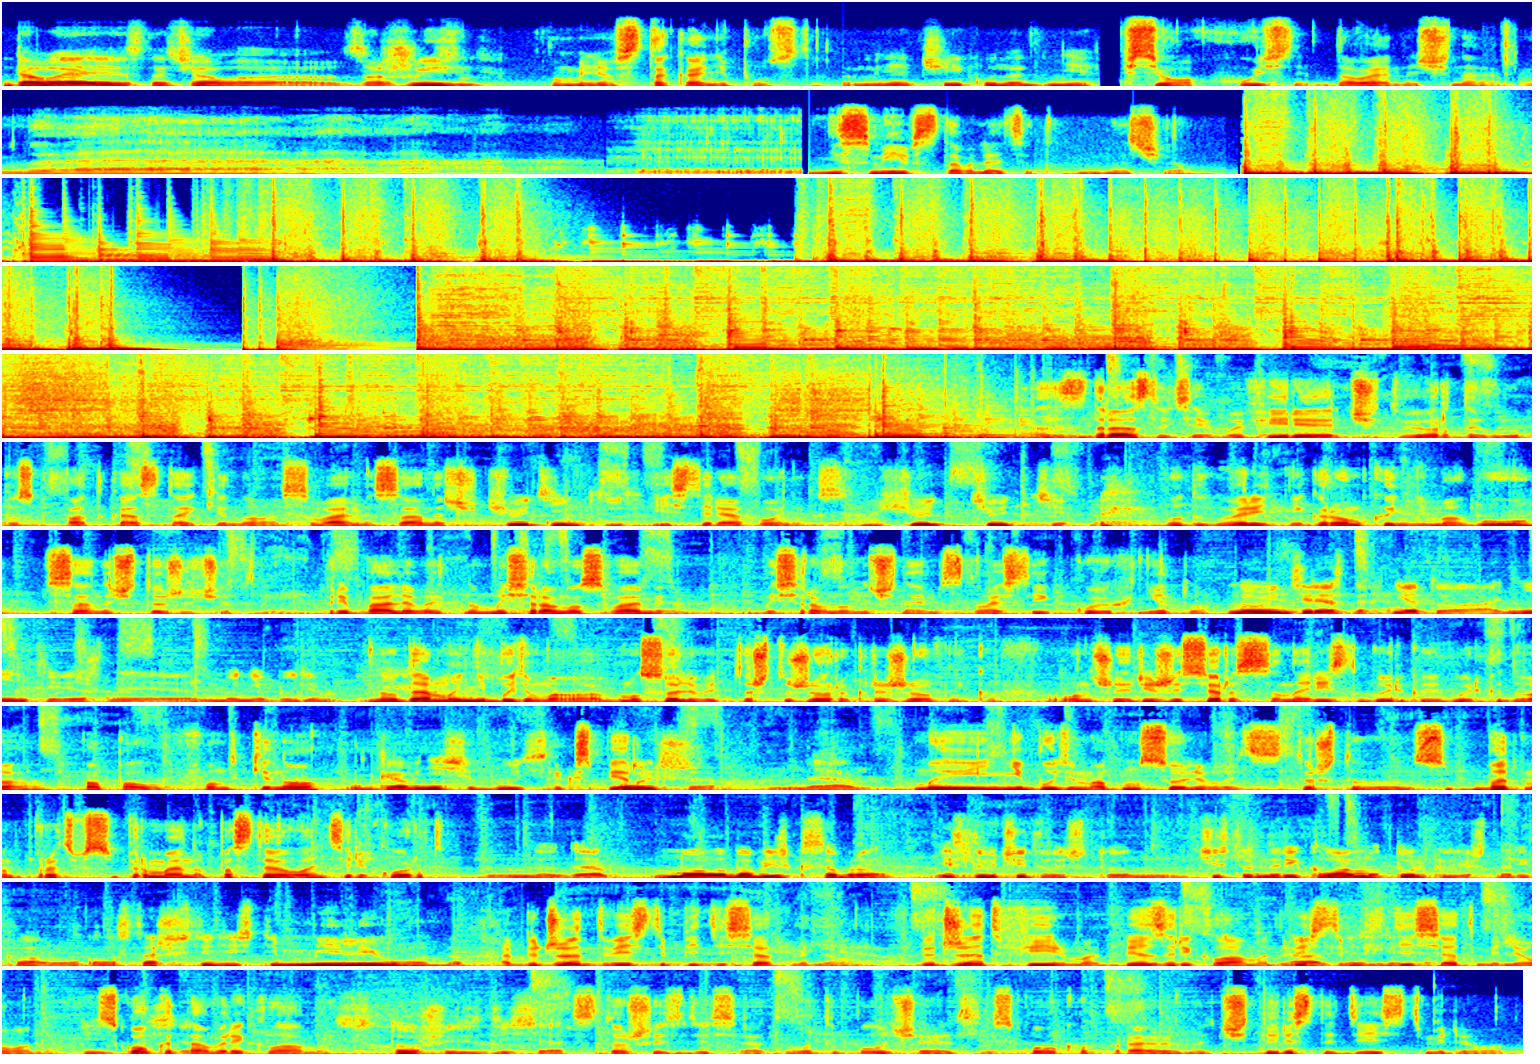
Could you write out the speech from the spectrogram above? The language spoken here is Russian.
Давай сначала за жизнь. У меня в стакане пусто. У меня чайку на дне. Все, хуй с ним, давай, начинаем. Не смей вставлять это на начало. Здравствуйте, в эфире четвертый выпуск подкаста о кино. С вами Саныч Чутенький. и Стереофоникс. Еще чуть-чуть. Буду говорить не громко, не могу. Саныч тоже что-то прибаливает, но мы все равно с вами. Мы все равно начинаем с новостей, коих нету. Ну, интересных нету, а неинтересные мы не будем. Ну да, мы не будем обмусоливать то, что Жора Крыжовников, он же режиссер и сценарист «Горько и Горько 2» попал в фонд кино. Говнище будет Эксперт. больше. Да. Мы не будем обмусоливать то, что Бэтмен против Супермена поставил антирекорд. Ну да. Мало баблишка собрал. Если учитывать, что чисто на рекламу, только лишь на рекламу, около 160 миллионов. А бюджет 250 миллионов. Бюджет фильма без рекламы без 250 миллионов. 50. Сколько там рекламы? 160. 160. Вот и получается. Сколько правильно? 410 миллионов.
